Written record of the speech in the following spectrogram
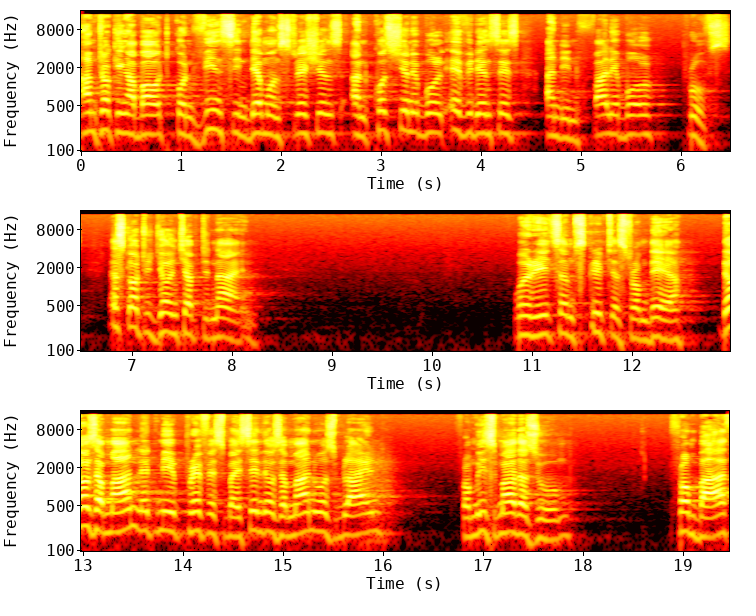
I'm talking about convincing demonstrations, unquestionable evidences, and infallible proofs. Let's go to John chapter 9. We'll read some scriptures from there. There was a man, let me preface by saying there was a man who was blind from his mother's womb, from birth,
